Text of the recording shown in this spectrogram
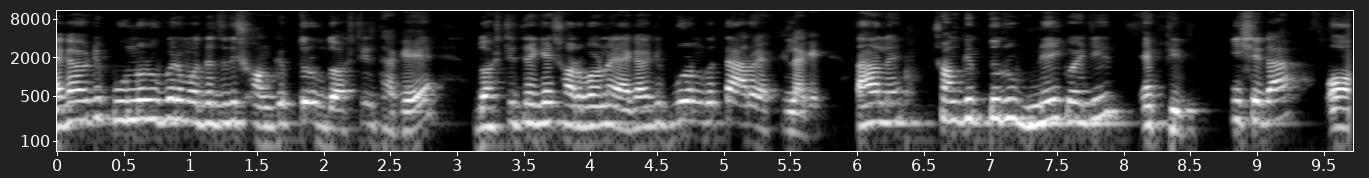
এগারোটি পূর্ণরূপের মধ্যে যদি সংক্ষিপ্ত রূপ দশটির থাকে, দশটি থেকে স্বরবর্ণ এগারোটি পূরণ করতে আরও একটি লাগে। তাহলে সংক্ষিপ্ত রূপ নেই কয়টির একটির। কি সেটা? অ।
